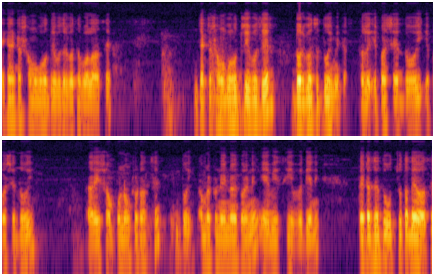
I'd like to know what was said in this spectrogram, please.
এখানে একটা সমবাহু ত্রিভুজের কথা বলা আছে, যে একটা সমবাহু ত্রিভুজের দৈর্ঘ্য হচ্ছে দুই মিটার। তাহলে এপাশে দুই এপাশে দুই, আর এই সম্পূর্ণ অংশটা হচ্ছে দুই। আমরা একটু নির্ণয় করে নিই এ বি সি এভাবে দিয়ে নিই। তো এটা যেহেতু উচ্চতা দেওয়া আছে,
